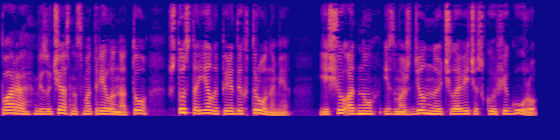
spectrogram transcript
Пара безучастно смотрела на то, что стояло перед их тронами, еще одну изможденную человеческую фигуру,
